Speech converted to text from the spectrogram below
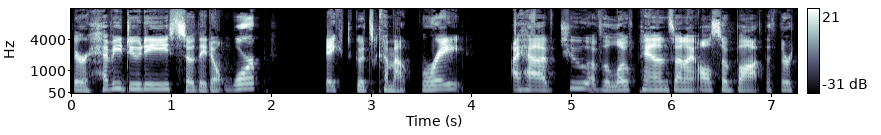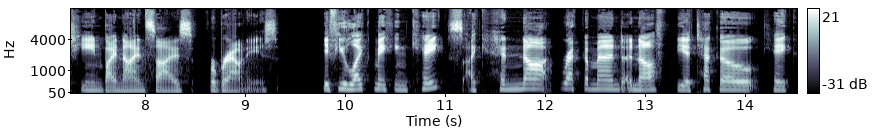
They're heavy duty, so they don't warp. Baked goods come out great. I have two of the loaf pans, and I also bought the 13 by 9 size for brownies. If you like making cakes, I cannot recommend enough the Ateco cake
